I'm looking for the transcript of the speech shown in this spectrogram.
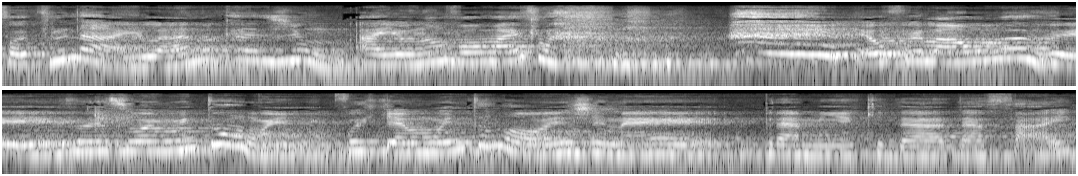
foi pro NAI, lá no CAD 1. Aí eu não vou mais lá. eu fui lá uma ruim, porque é muito longe, né, pra mim aqui da, da FAI,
